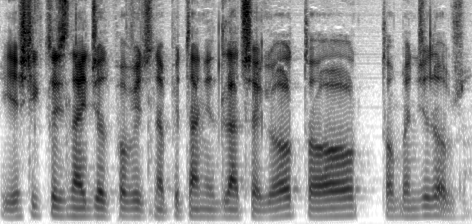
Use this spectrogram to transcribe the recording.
Jeśli ktoś znajdzie odpowiedź na pytanie dlaczego, to, to będzie dobrze.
